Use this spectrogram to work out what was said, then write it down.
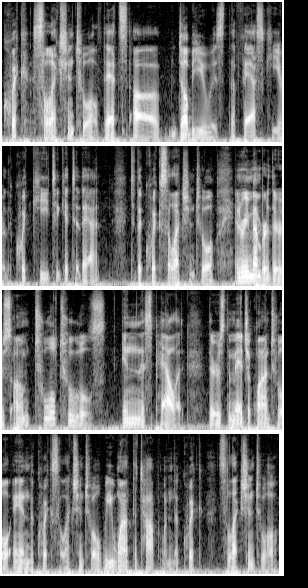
quick selection tool. That's uh, W is the fast key or the quick key to get to that, to the quick selection tool. And remember, there's um, tool tools in this palette. There's the magic wand tool and the quick selection tool. We want the top one, the quick selection tool.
